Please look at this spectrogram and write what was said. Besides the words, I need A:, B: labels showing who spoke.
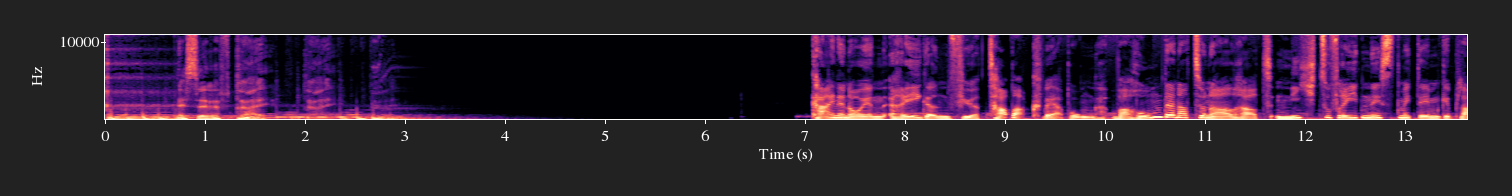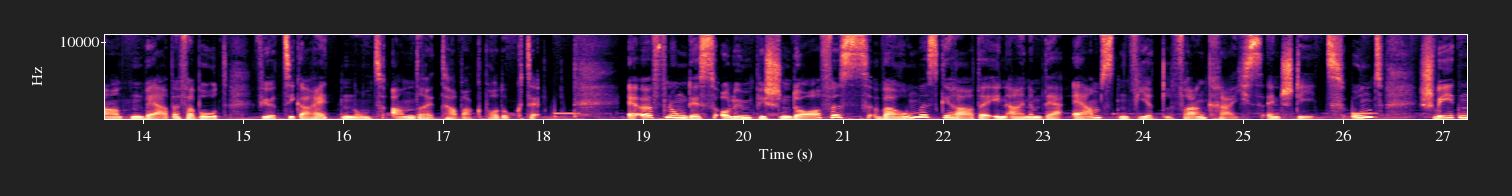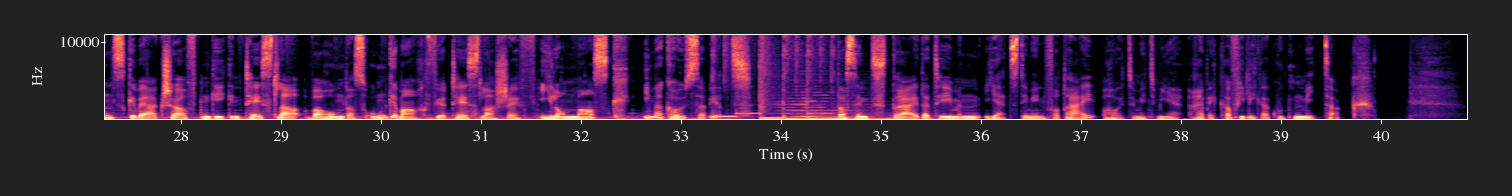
A: SRF 3.
B: Keine neuen Regeln für Tabakwerbung. Warum der Nationalrat nicht zufrieden ist mit dem geplanten Werbeverbot für Zigaretten und andere Tabakprodukte. Eröffnung des Olympischen Dorfes, warum es gerade in einem der ärmsten Viertel Frankreichs entsteht. Und Schwedens Gewerkschaften gegen Tesla, warum das Ungemach für Tesla-Chef Elon Musk immer größer wird. Das sind drei der Themen jetzt im Info 3. Heute mit mir Rebecca Filiger. Guten Mittag.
